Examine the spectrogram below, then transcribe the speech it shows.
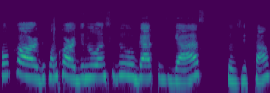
Concordo, concordo. E no lance do gatos e gastos e tal,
